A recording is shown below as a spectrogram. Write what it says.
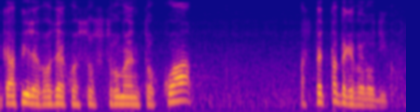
capire cos'è questo strumento qua, aspettate che ve lo dico.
